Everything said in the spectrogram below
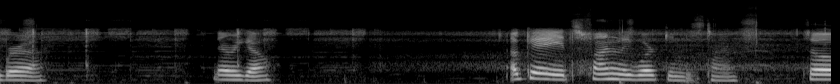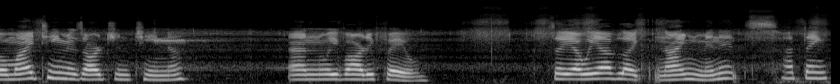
Bruh. There we go. Okay, it's finally working this time. So my team is Argentina, and we've already failed. So yeah, we have like nine minutes, I think,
